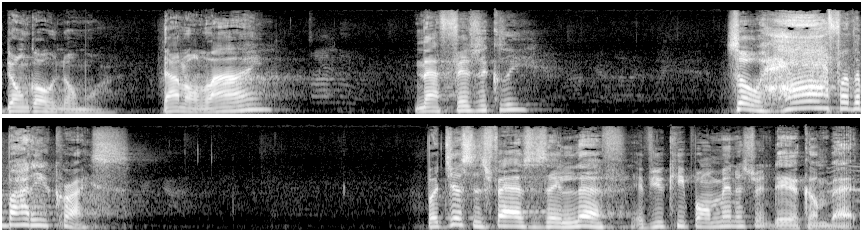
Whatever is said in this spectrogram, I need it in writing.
don't go no more. Not online, not physically. So half of the body of Christ. But just as fast as they left, if you keep on ministering, they'll come back.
